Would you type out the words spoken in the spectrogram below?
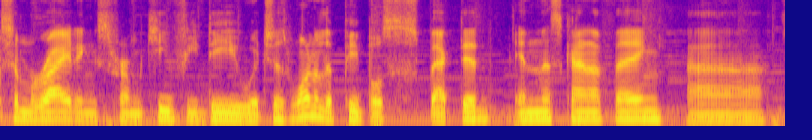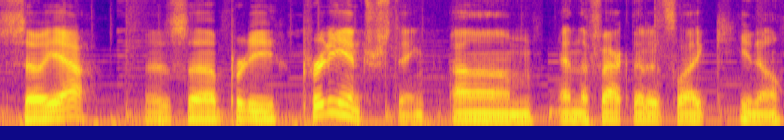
some writings from Keefe D, which is one of the people suspected in this kind of thing. Uh, so yeah, was uh, pretty pretty interesting. Um and the fact that it's like you know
